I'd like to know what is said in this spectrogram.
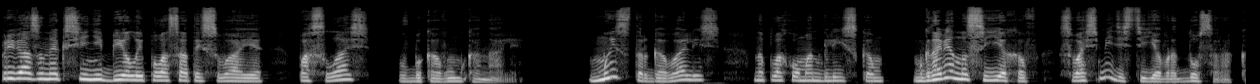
привязанная к сине-белой полосатой свае, паслась в боковом канале. Мы сторговались на плохом английском, Мгновенно съехав с 80 евро до 40,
